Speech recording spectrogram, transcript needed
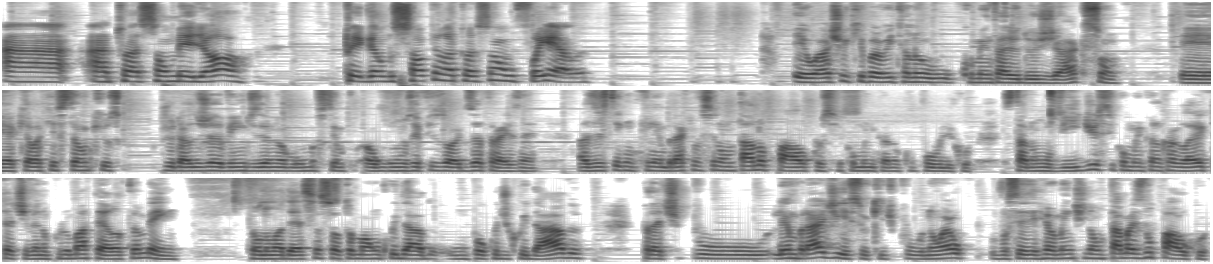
a, a atuação melhor, pegando só pela atuação, foi ela. Eu acho que, aproveitando o comentário do Jackson, é aquela questão que os jurados já vêm dizendo alguns, tempo, alguns episódios atrás, né? Às vezes tem que lembrar que você não tá no palco se comunicando com o público, você tá num vídeo se comunicando com a galera que tá te vendo por uma tela também. Então, numa dessas, é só tomar um cuidado, um pouco de cuidado para tipo, lembrar disso, que, tipo, não é o, você realmente não tá mais no palco.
